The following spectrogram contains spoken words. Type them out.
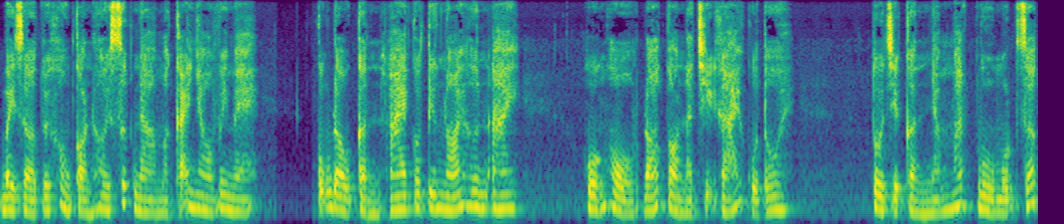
Bây giờ tôi không còn hơi sức nào mà cãi nhau với mẹ. Cũng đâu cần ai có tiếng nói hơn ai. Huống hồ đó còn là chị gái của tôi. Tôi chỉ cần nhắm mắt ngủ một giấc.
